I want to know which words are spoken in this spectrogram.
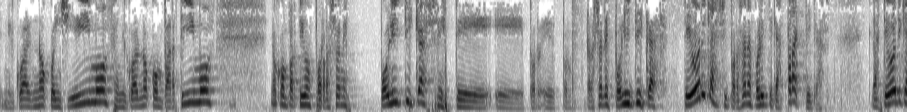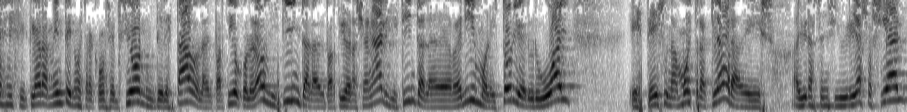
en el cual no coincidimos, en el cual no compartimos, no compartimos por razones políticas, este, eh, por, eh, por, razones políticas teóricas y por razones políticas prácticas. Las teóricas es que claramente nuestra concepción del Estado, la del Partido Colorado, es distinta a la del Partido Nacional, es distinta a la del herrerismo, la historia del Uruguay, este, es una muestra clara de eso. Hay una sensibilidad social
